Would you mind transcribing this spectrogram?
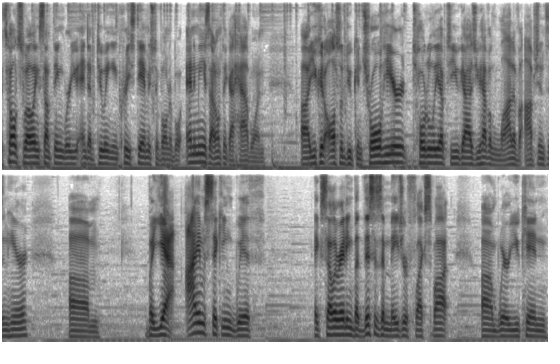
It's called swelling something where you end up doing increased damage to vulnerable enemies. I don't think I have one. Uh, you could also do control here. Totally up to you guys. You have a lot of options in here. Um, but yeah, I'm sticking with accelerating, but this is a major flex spot um, where you can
